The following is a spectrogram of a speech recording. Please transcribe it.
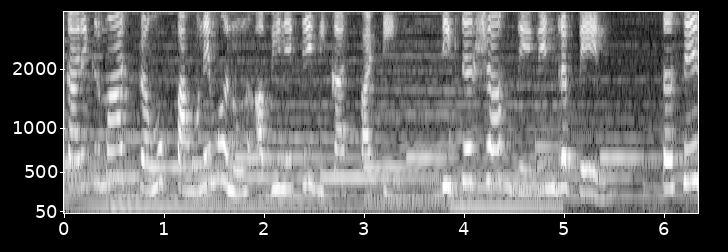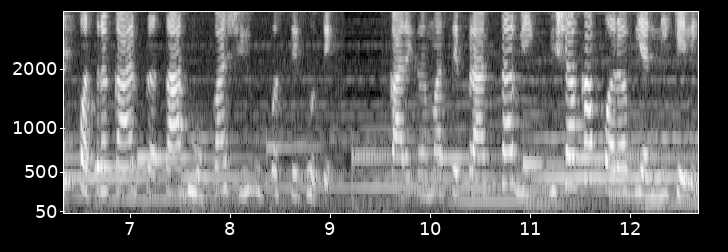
कार्यक्रमात प्रमुख पाहुणे म्हणून अभिनेते विकास पाटील दिग्दर्शक देवेंद्र पेम तसेच पत्रकार प्रसाद मोकाशी उपस्थित होते. कार्यक्रमाचे प्रास्ताविक विशाखा परब यांनी केले.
